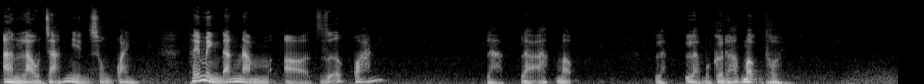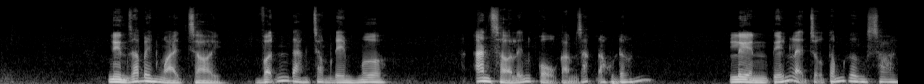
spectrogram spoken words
An lau chán nhìn xung quanh. Thấy mình đang nằm ở giữa quán. Là, là ác mộng. Là, là một cơn ác mộng thôi. Nhìn ra bên ngoài trời, vẫn đang trong đêm mưa. An sờ lên cổ cảm giác đau đớn. Liền tiến lại chỗ tấm gương soi.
